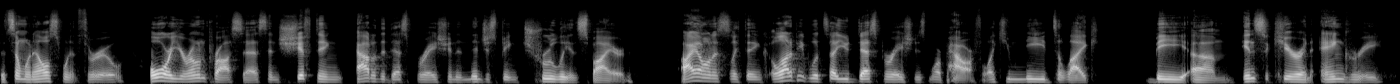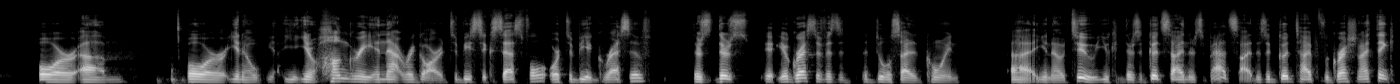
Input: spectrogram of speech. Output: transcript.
that someone else went through or your own process and shifting out of the desperation and then just being truly inspired. I honestly think a lot of people would tell you desperation is more powerful. Like you need to like be um, insecure and angry or um, or you know you know hungry in that regard to be successful or to be aggressive. There's there's aggressive is a, a dual sided coin uh, you know too. You can there's a good side and there's a bad side. There's a good type of aggression. I think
